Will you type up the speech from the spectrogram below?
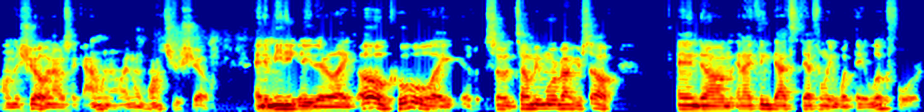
on the show? And I was like, I don't know. I don't watch your show. And immediately they're like, oh, cool. Like, so tell me more about yourself. And, um, and I think that's definitely what they look for.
